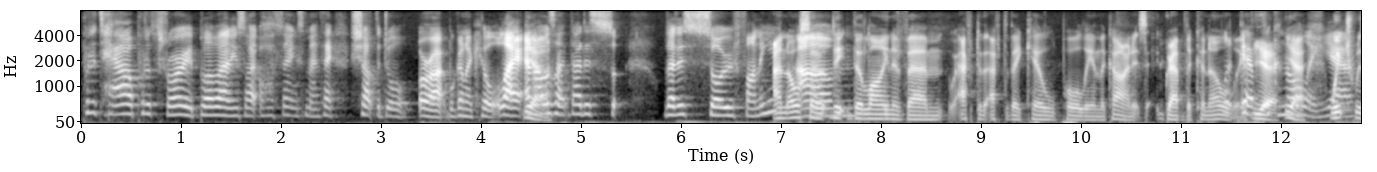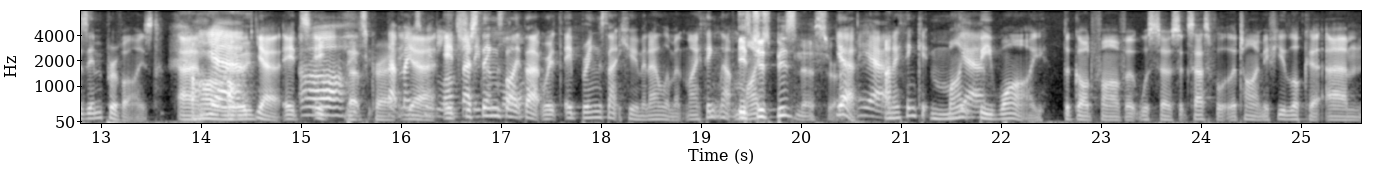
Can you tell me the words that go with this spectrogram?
put a towel, put a throw, blah blah, and he's like, "Oh, thanks, man. Thank. Shut the door. All right, we're gonna kill." Like, and Yeah. I was like, "That is so, that is so funny." And also the, Um, the line of um, after after they kill Paulie in the car and it's grab the cannoli. Look, grab the Yeah. cannoli, yeah. which was improvised. Um, Oh, Yeah. really? Yeah, it's Oh, it, That's great. That makes yeah, me love it's that just even things like that where it, it brings that human element, and I think that It's might, just business, right? yeah, Yeah. and I think it might Yeah. be why The Godfather was so successful at the time. If you look at um,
